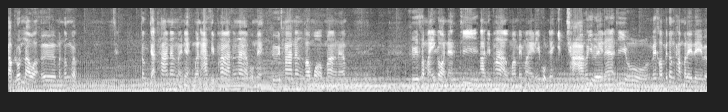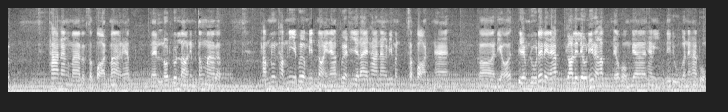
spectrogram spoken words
กับรถเราอะเออ มันต้องแบบต้องจัดท่านั่งหน่อยเนี่ยเหมือน R15 ข้างหน้าผมเนี่ยคือท่านั่งเขาเหมาะมากนะครับ คือสมัยก่อนเนี่ยที่ R15 ออกมาใหม่ๆนี่ผมยังอิจฉาเขาอยู่เลยนะฮะที่โอ้ไม่เขาไม่ต้องทำอะไรเลยแบบท่านั่งมาแบบสปอร์ตมากนะครับ แต่รถรุ่นเราเนี่ยมันต้องมาแบบ ทำนู่นทำนี่เพิ่มนิดหน่อยนะครับเพื่อที่จะได้ท่านั่งที่มันสปอร์ตนะฮะก็เดี๋ยวเตรียมดูได้เลยนะครับก็เร็วๆนี้นะครับ เดี๋ยวผมจะให้ได้ดูกันนะครับผม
